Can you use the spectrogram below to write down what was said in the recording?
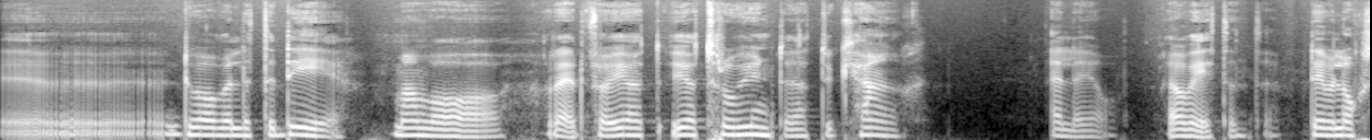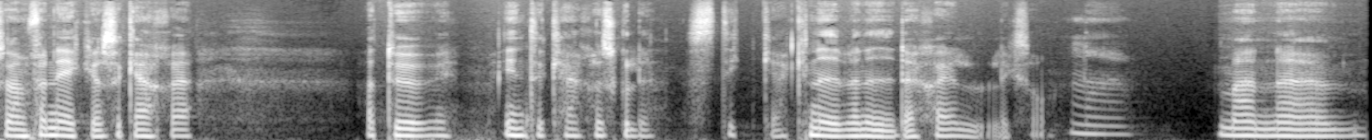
Eh, det var väl lite det man var rädd för. Jag, jag tror ju inte att du kanske, eller ja, jag vet inte. Det är väl också en förnekelse kanske att du inte kanske skulle sticka kniven i dig själv. Liksom. Nej. Men eh,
